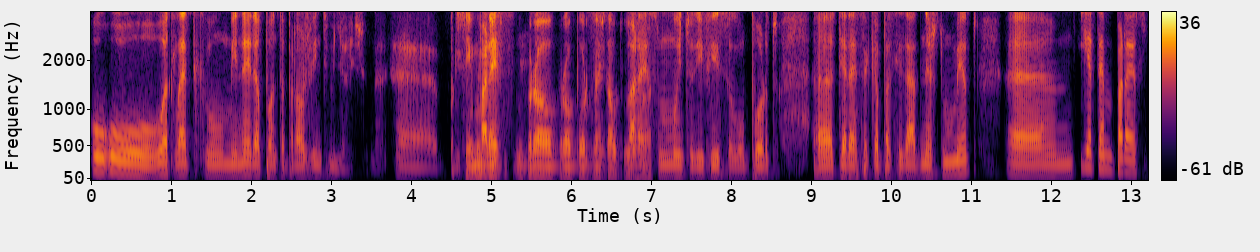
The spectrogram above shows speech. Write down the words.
O, o, o, Atlético Mineiro aponta para os 20 milhões. Uh, por isso sim, muito parece para o, para o Porto nesta altura. É? Parece muito difícil o Porto uh, ter essa capacidade neste momento. Uh, e até me parece,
